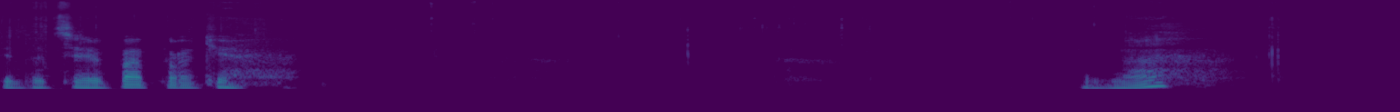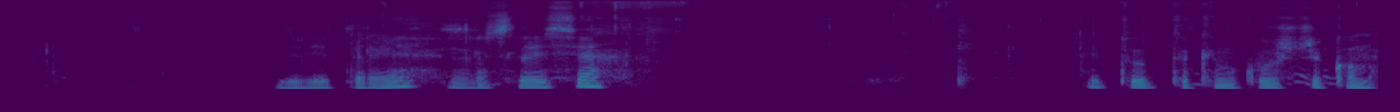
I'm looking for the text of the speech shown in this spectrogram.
Під оцією папороті. Одна. Дві, три. Зрослися. І тут таким кущиком.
